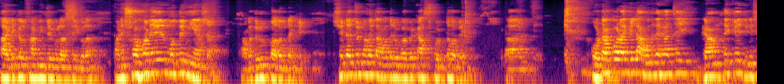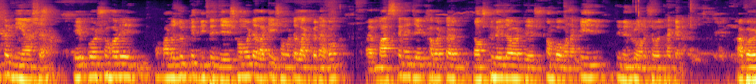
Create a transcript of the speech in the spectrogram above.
ভার্টিক্যাল ফার্মিং যেগুলো আছে এগুলো মানে শহরের মধ্যে নিয়ে আসা আমাদের উৎপাদনটাকে। সেটার জন্য হয়তো আমাদের ওইভাবে কাজ করতে হবে। আর ওটা করা গেলে আমাদের দেখা যাচ্ছে গ্রাম থেকে জিনিসটা নিয়ে আসা এরপর শহরে মানুষজনকে দিতে যে সময়টা লাগে, এই সময়টা লাগবে না এবং মাঝখানে যে খাবারটা নষ্ট হয়ে যাওয়ার যে সম্ভাবনা, এই জিনিসগুলো অনেক সময় থাকে না। আবার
